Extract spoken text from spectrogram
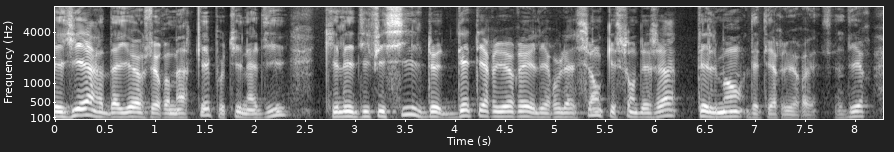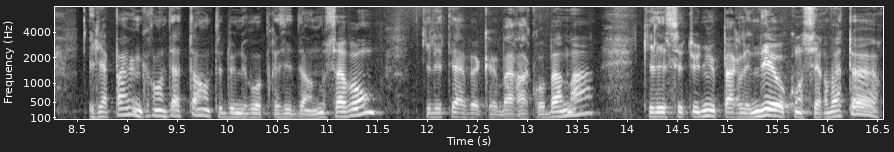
Et hier, d'ailleurs, j'ai remarqué, Poutine a dit qu'il est difficile de détériorer les relations qui sont déjà tellement détériorées. C'est-à-dire, il n'y a pas une grande attente de nouveau président. Nous savons qu'il était avec Barack Obama, qu'il est soutenu par les néoconservateurs.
